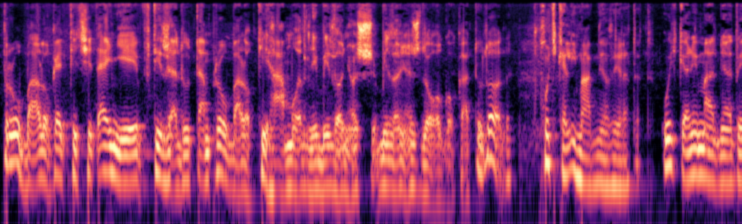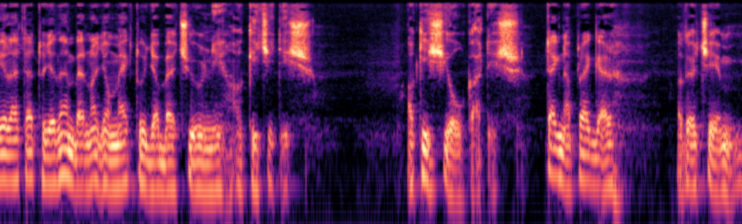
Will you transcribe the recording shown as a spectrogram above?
próbálok egy kicsit ennyi év tized után próbálok kihámozni bizonyos, bizonyos dolgokat, tudod? Hogy kell imádni az életet? Úgy kell imádni az életet, hogy az ember nagyon meg tudja becsülni a kicsit is. A kis jókat is. Tegnap reggel az öcsém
